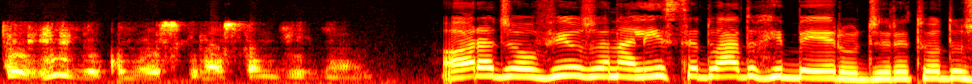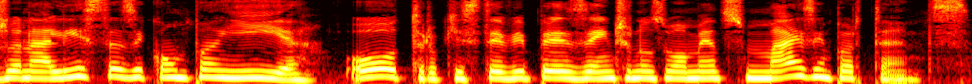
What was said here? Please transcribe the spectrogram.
terrível como esse que nós estamos vivendo. Hora de ouvir o jornalista Eduardo Ribeiro, diretor do Jornalistas e Companhia, outro que esteve presente nos momentos mais importantes.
